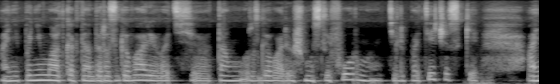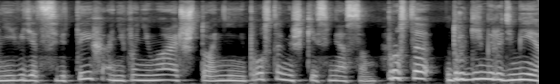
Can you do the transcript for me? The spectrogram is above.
они понимают, как надо разговаривать, э, там разговариваешь мыслеформы, телепатически, они видят святых, они понимают, что они не просто мешки с мясом, просто другими людьми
